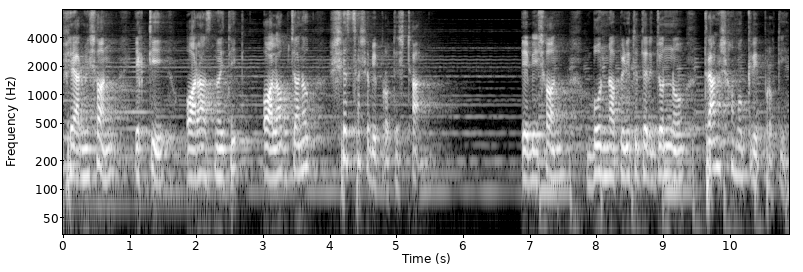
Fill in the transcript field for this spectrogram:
ফেয়ার মিশন একটি অরাজনৈতিক, অলাভজনক, স্বেচ্ছাসেবী প্রতিষ্ঠান। এ মিশন বন্যা পীড়িতদের জন্য ত্রাণ সামগ্রীর প্রতীক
